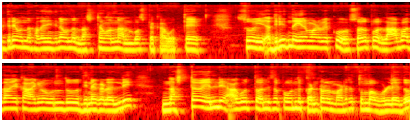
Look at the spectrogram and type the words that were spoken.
ಇದ್ದರೆ ಒಂದು ಹದಿನೈದು ದಿನ ಒಂದು ನಷ್ಟವನ್ನು ಅನುಭವಿಸ್ಬೇಕಾಗುತ್ತೆ. ಸೊ ಅದರಿಂದ ಏನು ಮಾಡಬೇಕು? ಸ್ವಲ್ಪ ಲಾಭದಾಯಕ ಆಗಿರೋ ಒಂದು ದಿನಗಳಲ್ಲಿ ನಷ್ಟ ಎಲ್ಲಿ ಆಗುತ್ತೋ ಅಲ್ಲಿ ಸ್ವಲ್ಪ ಒಂದು ಕಂಟ್ರೋಲ್ ಮಾಡಿದ್ರೆ ತುಂಬ ಒಳ್ಳೆಯದು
